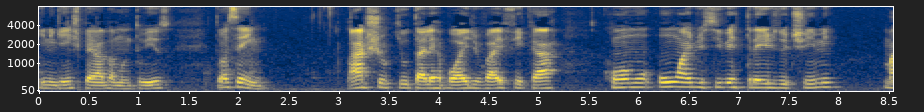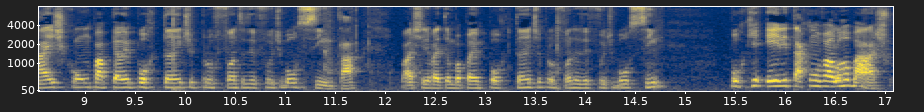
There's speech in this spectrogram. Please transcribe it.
e ninguém esperava muito isso. Então, assim, acho que o Tyler Boyd vai ficar como um wide receiver 3 do time, mas com um papel importante para o fantasy futebol sim, tá? Eu acho que ele vai ter um papel importante para o fantasy futebol sim, porque ele está com valor baixo.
